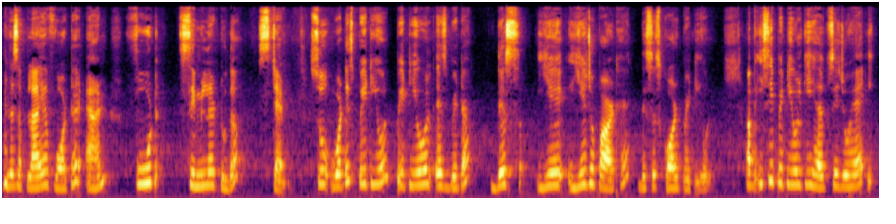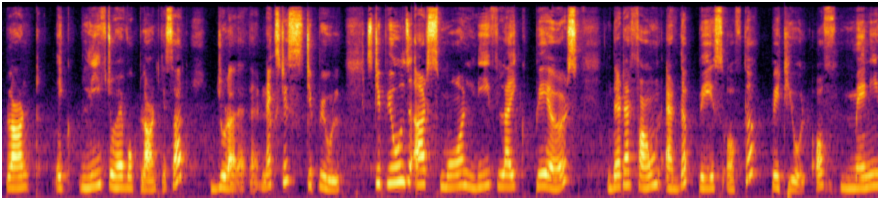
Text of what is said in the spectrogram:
the supply of water and food similar to the stem. So what is petiole petiole is बेटा दिस ये ये जो पार्ट है दिस इज़ कॉल्ड पेटियोल अब इसी पेटियोल की हेल्प से जो है एक प्लांट एक लीफ जो है वो प्लांट के साथ जुड़ा रहता है। Next is stipule stipules are small leaf like pairs that are found at the base of the petiole of many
